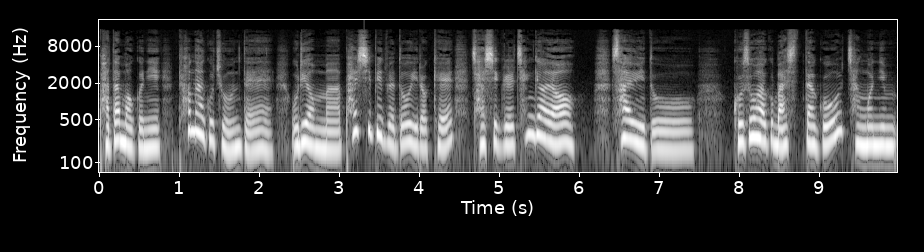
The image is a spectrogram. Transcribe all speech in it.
받아 먹으니 편하고 좋은데 우리 엄마 80이 돼도 이렇게 자식을 챙겨요. 사위도 고소하고 맛있다고 장모님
